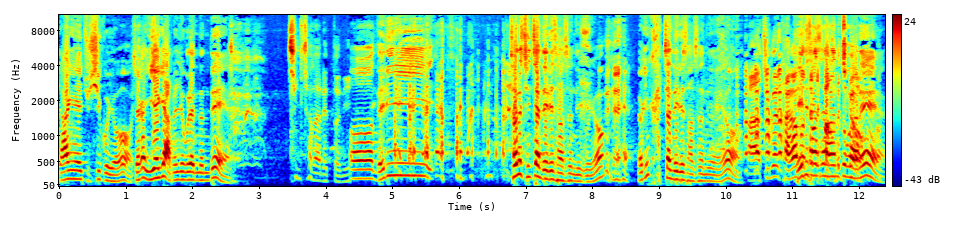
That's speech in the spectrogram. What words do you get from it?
양해해 주시고요. 제가 이야기 안 하려고 그랬는데 칭찬하랬더니. 어, 내리, 저는 진짜 내리사선이고요. 여기 가짜 내리사선이에요. 아, 중간에 당한 내리사선 하는 동안에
